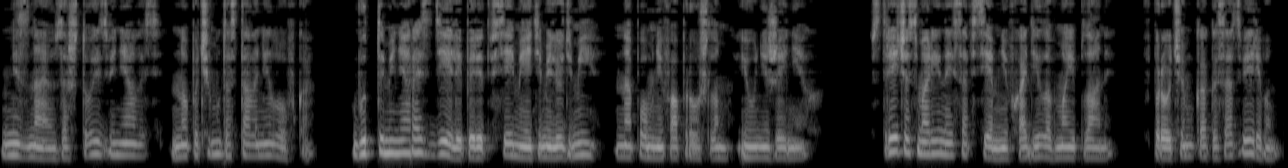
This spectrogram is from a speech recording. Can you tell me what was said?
Не знаю, за что извинялась, но почему-то стало неловко. Будто меня раздели перед всеми этими людьми, напомнив о прошлом и унижениях. Встреча с Мариной совсем не входила в мои планы. Впрочем, как и со Зверевым.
